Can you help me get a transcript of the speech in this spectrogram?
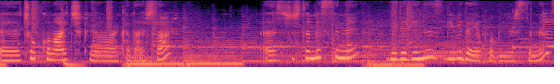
Ee, çok kolay çıkıyor arkadaşlar. Ee, süslemesini dilediğiniz gibi de yapabilirsiniz.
